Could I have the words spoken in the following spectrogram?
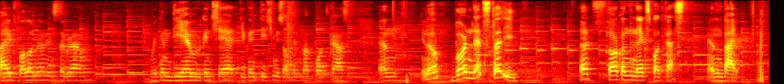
Like follow me on instagram we can dm we can chat you can teach me something about podcast. And you know burn that study. Let's talk on the next podcast and bye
